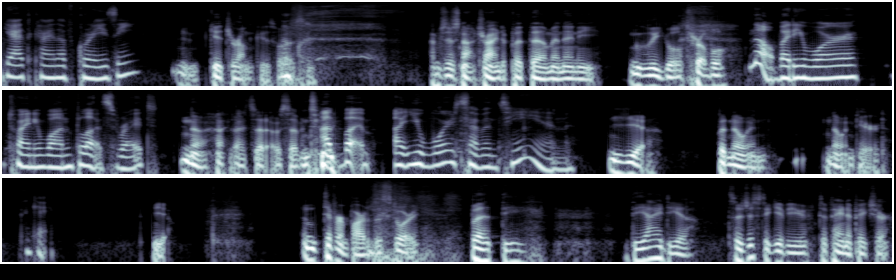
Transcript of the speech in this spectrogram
Get kind of crazy. Get drunk is what I was saying. I'm just not trying to put them in any legal trouble. No, but you were 21 plus, right? No, I, I said I was 17. uh, but uh, you were 17. Yeah. But no one no one cared. Okay. Yeah, a different part of the story. but the the idea. So just to give you to paint a picture,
